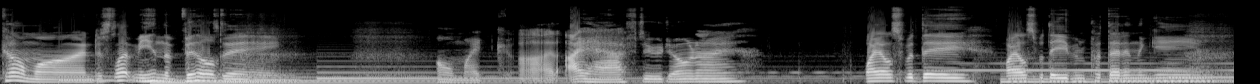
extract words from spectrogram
Come on, just let me in the building. Oh my god, I have to, don't I? Why else would they, why else would they even put that in the game?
